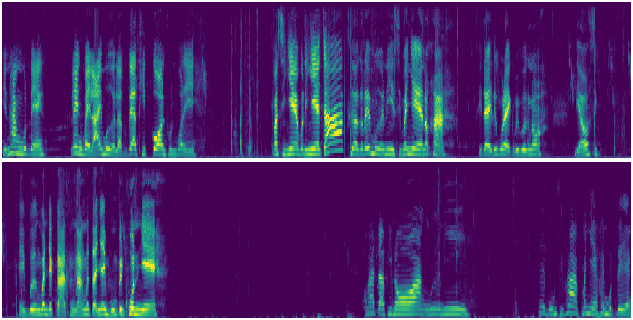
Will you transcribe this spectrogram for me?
เห็นห้างมดแดง เร่งใบร้ายมือแล้วตั้งแต่อาทิตย์ก่อนพุ่นบ่ได้มาสิแย่บ่ได้แย่จักเถื่อก็ได้มือนี่สิมาแย่เนาะค่ะสิได้หรือบ่ได้ก็ไปเบิ่งเนาะเดี๋ยวสิให้เบิ่งบรรยากาศข้างหลังนาะจ๊ะยายบุ๋มเป็นคนแย่มาจ้าพี่น้องมือนี่ยายบุ๋มสิพามาแย่ไข่มุดแดง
